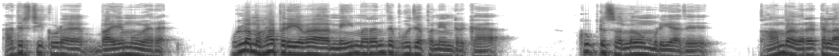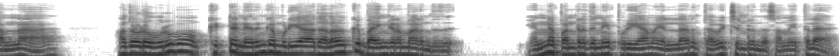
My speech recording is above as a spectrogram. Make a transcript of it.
அதிர்ச்சி கூட பயமும் வேற. உள்ள மகாபெரியவா மெய் மறந்து பூஜை பண்ணிட்டு இருக்கா கூப்பிட்டு சொல்லவும் முடியாது. பாம்பை விரட்டலாம்னா அதோட உருவம் கிட்ட நெருங்க முடியாத அளவுக்கு பயங்கரமாக இருந்தது. என்ன பண்ணுறதுன்னே புரியாமல் எல்லாரும் தவிச்சுட்டு இருந்த சமயத்தில்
